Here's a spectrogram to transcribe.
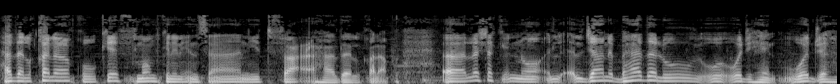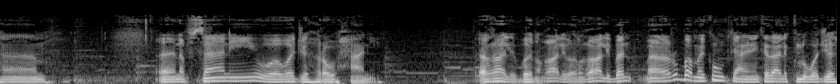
هذا القلق وكيف ممكن الإنسان يدفع هذا القلق. آه لا شك إنه الجانب هذا له وجهين وجه آه نفساني ووجه روحاني. غالبا غالبا غالبا. ربما يكون يعني كذلك له وجه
